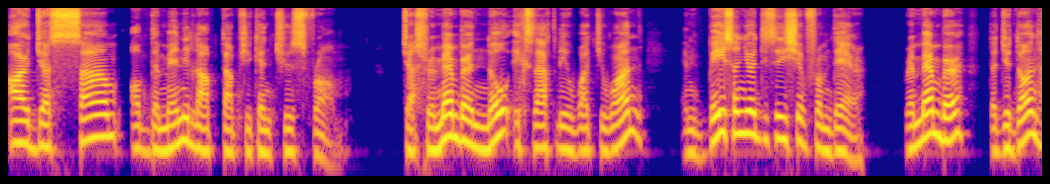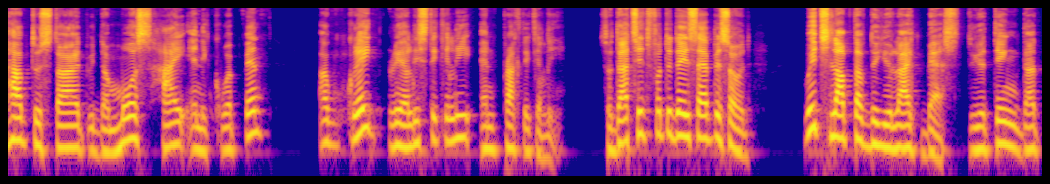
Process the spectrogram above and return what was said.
are just some of the many laptops you can choose from. Just remember know exactly what you want and based on your decision from there. Remember that you don't have to start with the most high-end equipment. Upgrade realistically and practically. So that's it for today's episode. Which laptop do you like best? Do you think that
